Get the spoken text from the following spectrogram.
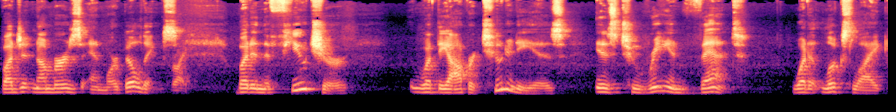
budget numbers, and more buildings. Right. But in the future, what the opportunity is, is to reinvent what it looks like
